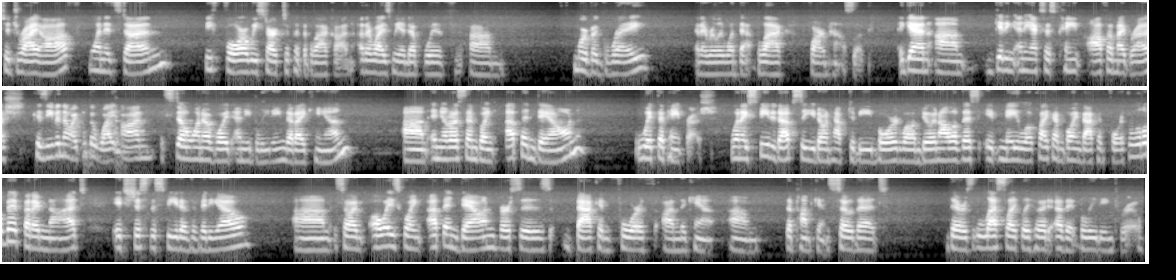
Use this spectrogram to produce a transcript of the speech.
to dry off when it's done before we start to put the black on. Otherwise, we end up with um, more of a gray, and I really want that black farmhouse look. Again, um, getting any excess paint off of my brush, because even though I put the white on, I still want to avoid any bleeding that I can. Um, and you'll notice I'm going up and down with the paintbrush. When I speed it up so you don't have to be bored while I'm doing all of this, it may look like I'm going back and forth a little bit, but I'm not. It's just the speed of the video. Um, so I'm always going up and down versus back and forth on the can um, the pumpkin so that there's less likelihood of it bleeding through.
